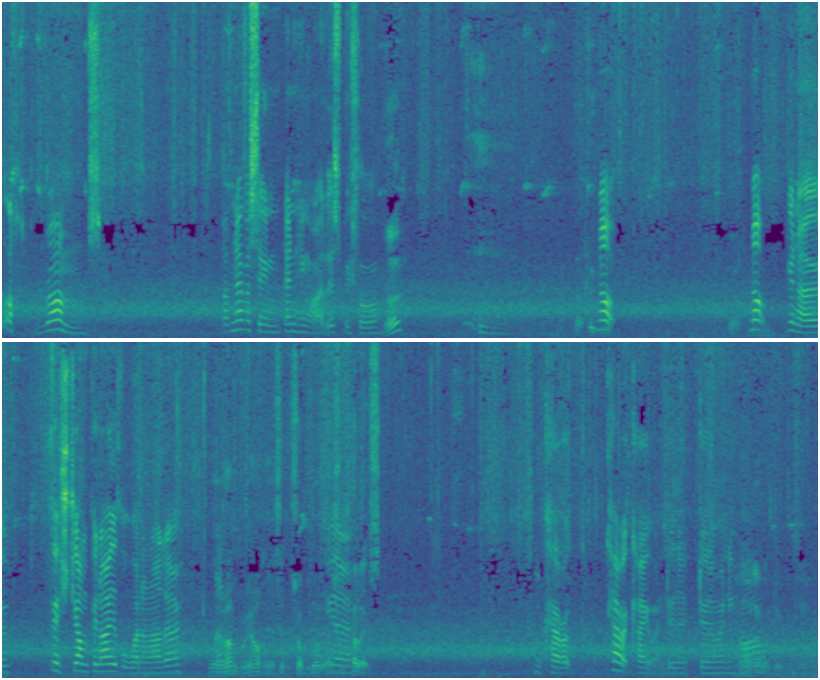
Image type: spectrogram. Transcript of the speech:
God, rums. I've never seen anything like this before. No? Not, Yeah. not you know, fish jumping over one another. Well, they're um, hungry, aren't they? I think the trouble is they'll have Yeah. some pellets. And carrot, carrot cake won't do, the, do them any harm. Oh, they won't do them now.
